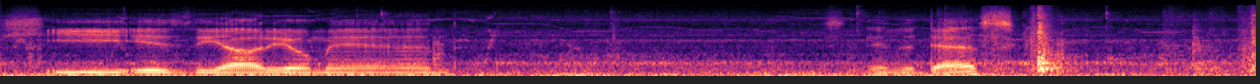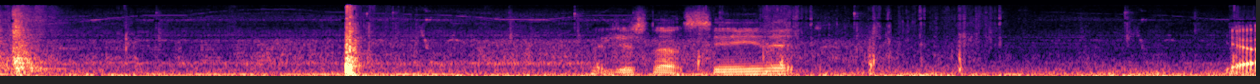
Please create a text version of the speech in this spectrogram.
He is the audio man. In the desk. I'm just not seeing it. Yeah.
